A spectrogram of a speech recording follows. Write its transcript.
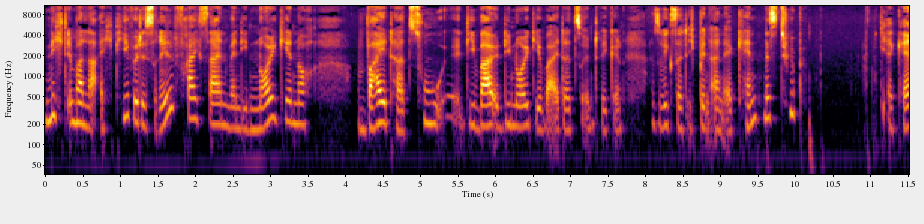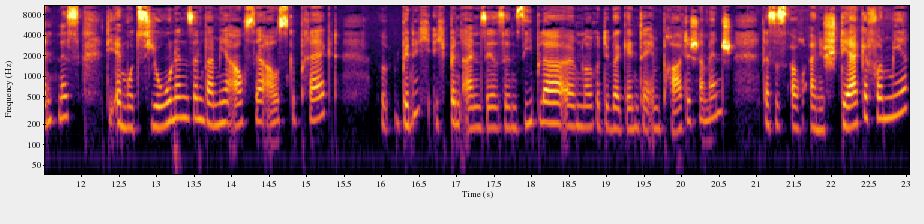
nicht immer leicht. Hier würde es hilfreich sein, wenn die Neugier noch weiter zu, die, die Neugier weiterzuentwickeln. Also wie gesagt, ich bin ein Erkenntnistyp. Die Erkenntnis, die Emotionen sind bei mir auch sehr ausgeprägt bin ich. Ich bin ein sehr sensibler, äh, neurodivergenter, empathischer Mensch. Das ist auch eine Stärke von mir,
